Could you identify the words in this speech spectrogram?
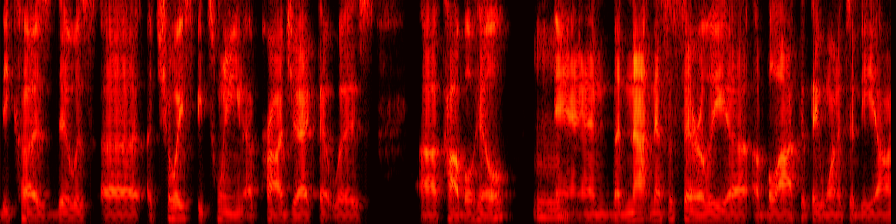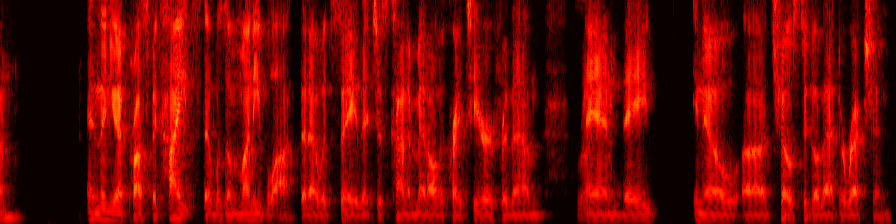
because there was a, a choice between a project that was uh, Cobble Hill mm-hmm. and but not necessarily a, a block that they wanted to be on and then you had Prospect Heights that was a money block that I would say that just kind of met all the criteria for them, right. and they you know uh, chose to go that direction.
